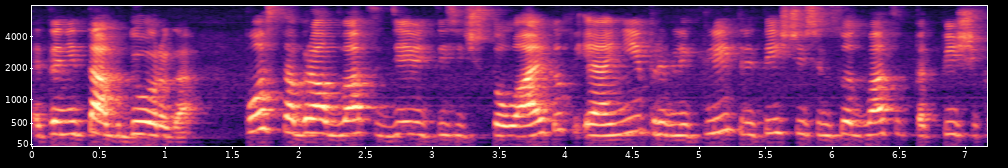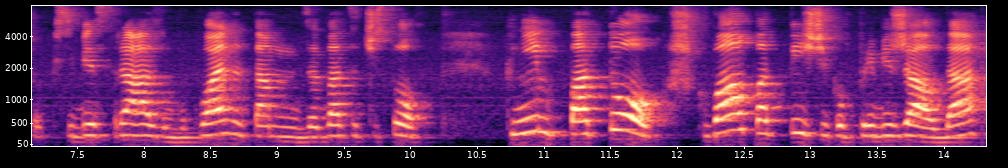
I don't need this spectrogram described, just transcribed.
это не так дорого. Пост собрал 29 100 лайков, и они привлекли 3720 подписчиков к себе сразу, буквально там за 20 часов к ним поток, шквал подписчиков прибежал, да,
